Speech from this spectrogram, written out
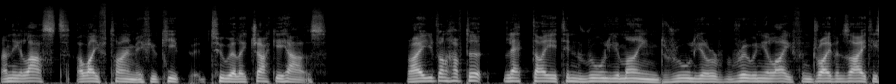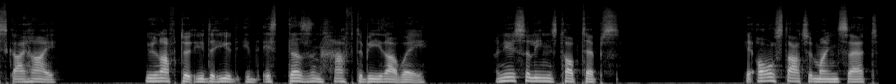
and they last a lifetime if you keep to it uh, like Jackie has. Right? You don't have to let dieting rule your mind, rule your, ruin your life and drive anxiety sky high. You don't have to, you, you, it doesn't have to be that way. And here's Celine's top tips. It all starts with mindset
